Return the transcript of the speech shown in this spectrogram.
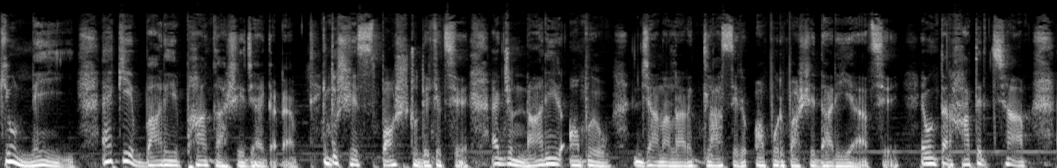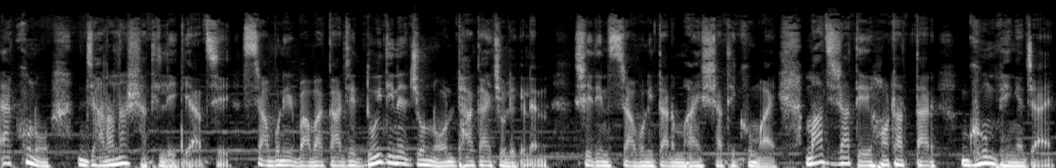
কেউ নেই, একেবারে ফাঁকা সে জায়গাটা। কিন্তু সে স্পষ্ট দেখেছে একজন নারীর অবয়ব জানালার গ্লাসের অপর পাশে দাঁড়িয়ে আছে এবং তার হাতের ছাপ এখনও জানালার সাথে লেগে আছে। শ্রাবণীর বাবা কাজে দুই দিনের জন্য ঢাকায় চলে গেলেন। সেদিন শ্রাবণী তার মায়ের সাথে ঘুমায়। মাঝরাতে হঠাৎ তার ঘুম ভেঙে যায়।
